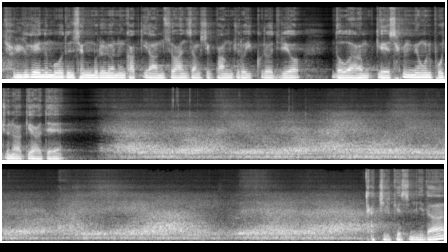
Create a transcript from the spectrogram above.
혈육에 있는 모든 생물을 너는 각기 암수 한 쌍씩 방주로 이끌어들여 너와 함께 생명을 보존하게 하되 읽겠습니다.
